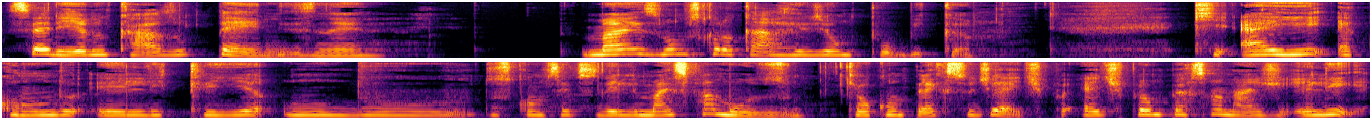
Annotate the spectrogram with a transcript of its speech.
seria no caso o pênis, né? Mas vamos colocar a região pública. Que aí é quando ele cria um do, dos conceitos dele mais famoso, que é o complexo de Édipo. Édipo é um personagem, ele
